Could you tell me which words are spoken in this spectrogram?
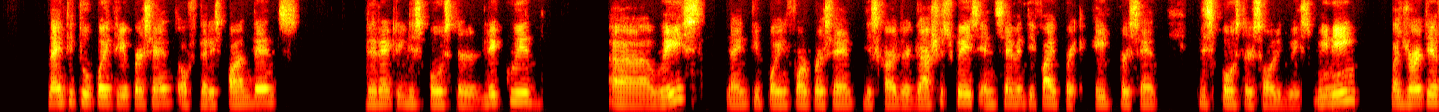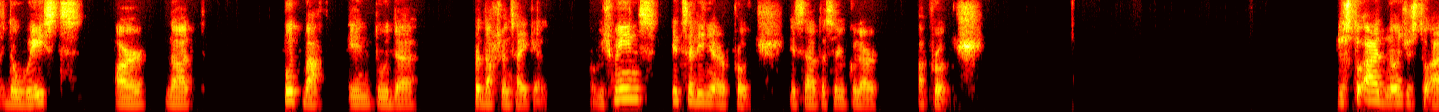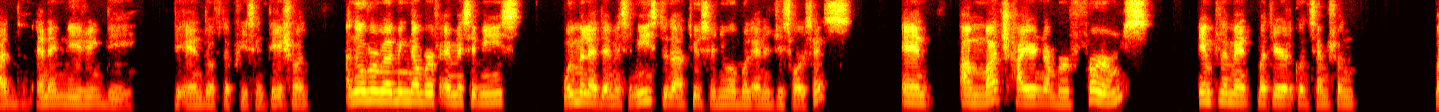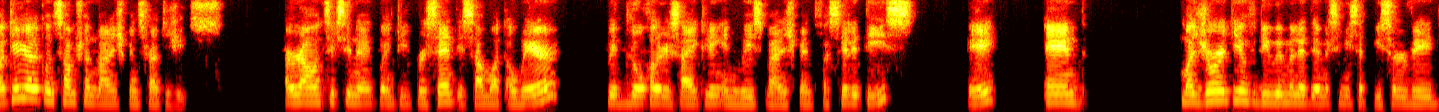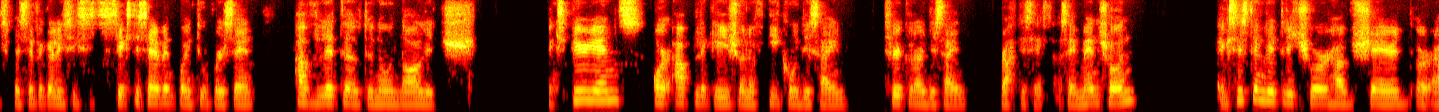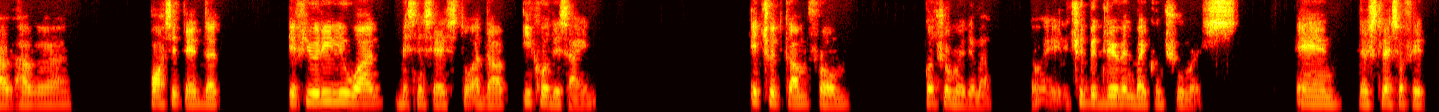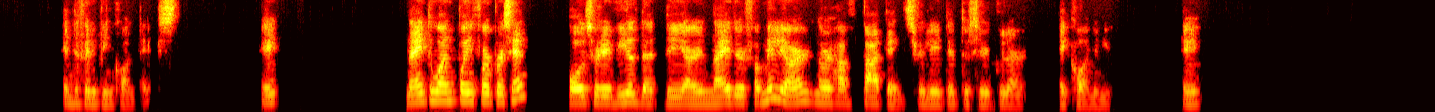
92.3% of the respondents directly dispose their liquid uh, waste 90.4% discard their gaseous waste, and 75.8% dispose their solid waste. Meaning, majority of the wastes are not put back into the production cycle, which means it's a linear approach. It's not a circular approach. Just to add, no, just to add, and I'm nearing the, the end of the presentation, an overwhelming number of MSMEs Women-led MSMEs do not use renewable energy sources, and a much higher number of firms implement material consumption material consumption management strategies. Around 69.3% is somewhat aware with local recycling and waste management facilities. Okay? And majority of the women-led MSMEs that we surveyed, specifically 67.2%, have little to no knowledge experience or application of eco-design, circular design practices. As I mentioned, existing literature have shared or have, have uh, posited that if you really want businesses to adopt eco-design, it should come from consumer demand. It should be driven by consumers. And there's less of it in the Philippine context. Okay? 91.4% also revealed that they are neither familiar nor have patents related to circular economy. Okay.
